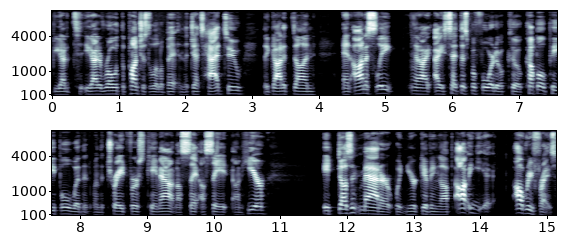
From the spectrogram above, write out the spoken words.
you gotta you gotta roll with the punches a little bit. And the Jets had to. They got it done. And honestly, you know, I, I said this before to a, to a couple of people when the, when the trade first came out, and I'll say I'll say it on here. It doesn't matter when you're giving up. I'll, I'll rephrase.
